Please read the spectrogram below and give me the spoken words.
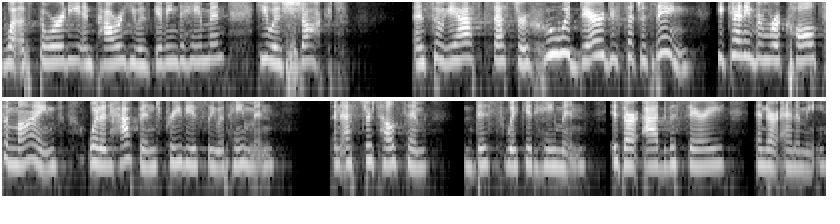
what authority and power he was giving to Haman. He was shocked. And so he asks Esther, Who would dare do such a thing? He can't even recall to mind what had happened previously with Haman. And Esther tells him, This wicked Haman is our adversary and our enemy.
